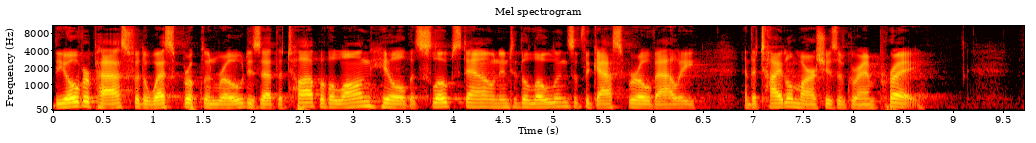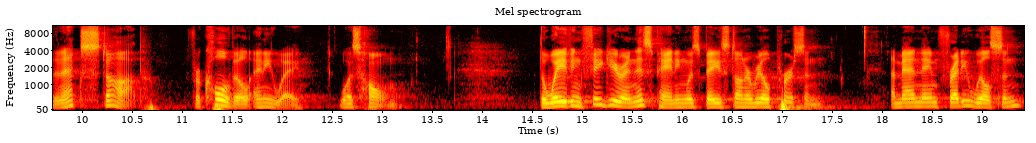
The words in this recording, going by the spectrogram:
The overpass for the West Brooklyn Road is at the top of a long hill that slopes down into the lowlands of the Gaspereau Valley and the tidal marshes of Grand Pre. The next stop, for Colville anyway, was home. The waving figure in this painting was based on a real person, a man named Freddie Wilson,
